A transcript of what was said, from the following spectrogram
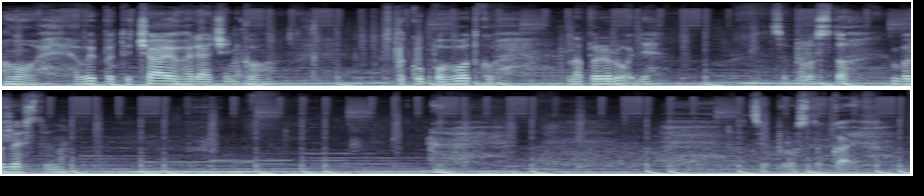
Ой, випити чаю гаряченького в таку погодку на природі. Це просто божественно. Це просто кайф.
